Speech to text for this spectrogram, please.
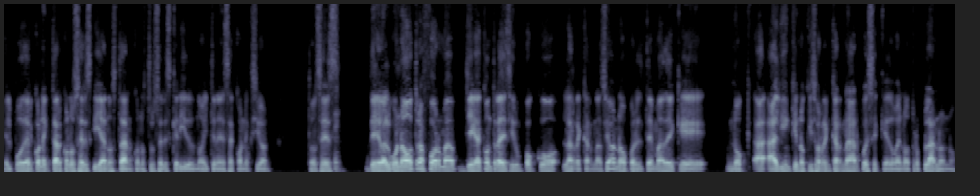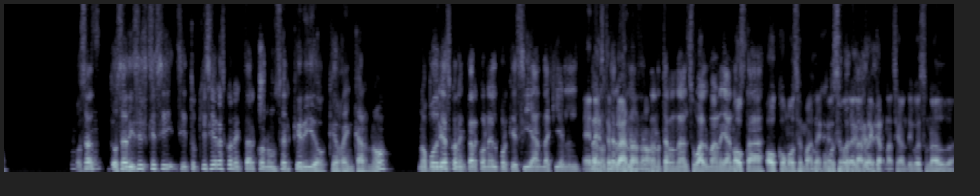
el, poder conectar con los seres que ya no están, con nuestros seres queridos, ¿no? Y tener esa conexión. Entonces, de alguna otra forma, llega a contradecir un poco la recarnación, ¿no? Por el tema de que no, alguien que no quiso reencarnar, pues se quedó en otro plano, ¿no? O sea, o sea, dices que si, si tú quisieras conectar con un ser querido que reencarnó, no podrías conectar con él porque sí anda aquí en el en este plano, ¿no? plano terrenal, su alma ya no está. O cómo se maneja eso de la reencarnación, digo, es una duda.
